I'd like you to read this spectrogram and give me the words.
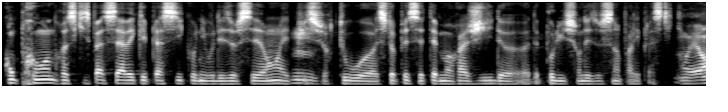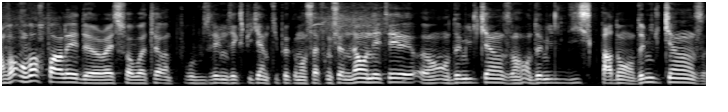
comprendre ce qui se passait avec les plastiques au niveau des océans et puis Mm. surtout euh, stopper cette hémorragie de, de pollution des océans par les plastiques. Ouais, on, va, on va reparler de Race for Water. Pour, vous allez nous expliquer un petit peu comment ça fonctionne. Là, on était en 2015, en 2010, pardon, en 2015.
